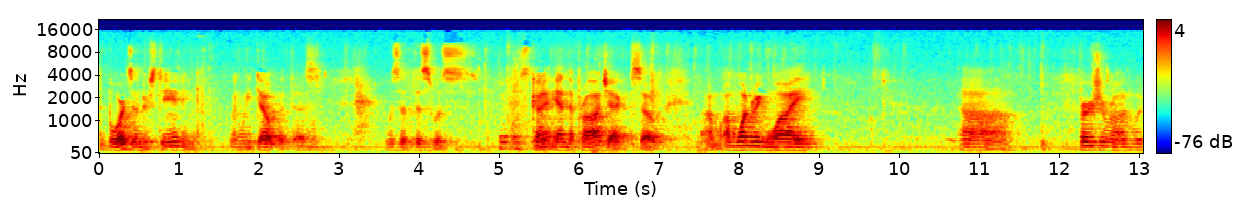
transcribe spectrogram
the board's understanding when we dealt with this, was that this was It was going to end the project, so I'm, I'm wondering why uh, Bergeron would,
